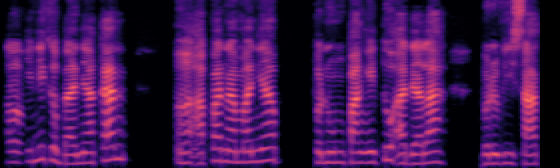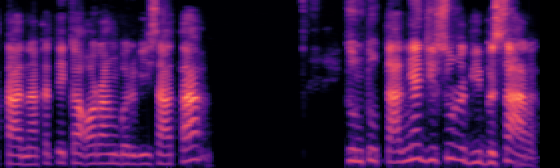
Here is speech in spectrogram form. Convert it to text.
Kalau ini kebanyakan eh, apa namanya penumpang itu adalah berwisata. Nah, ketika orang berwisata tuntutannya justru lebih besar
